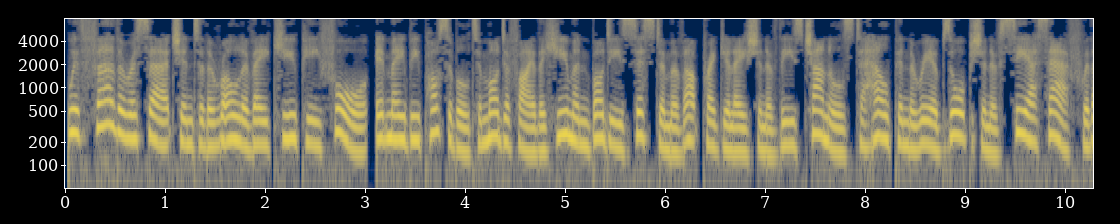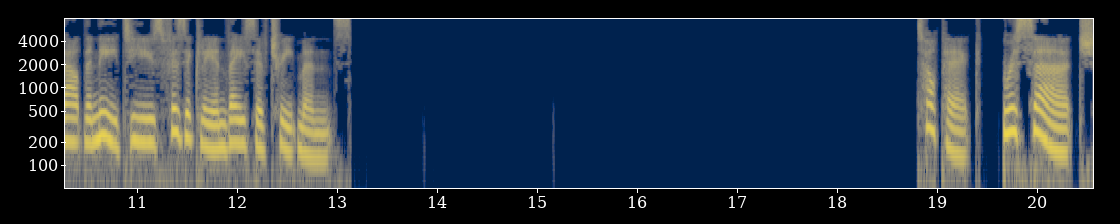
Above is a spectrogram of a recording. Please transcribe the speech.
With further research into the role of AQP4, it may be possible to modify the human body's system of upregulation of these channels to help in the reabsorption of CSF without the need to use physically invasive treatments. Research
